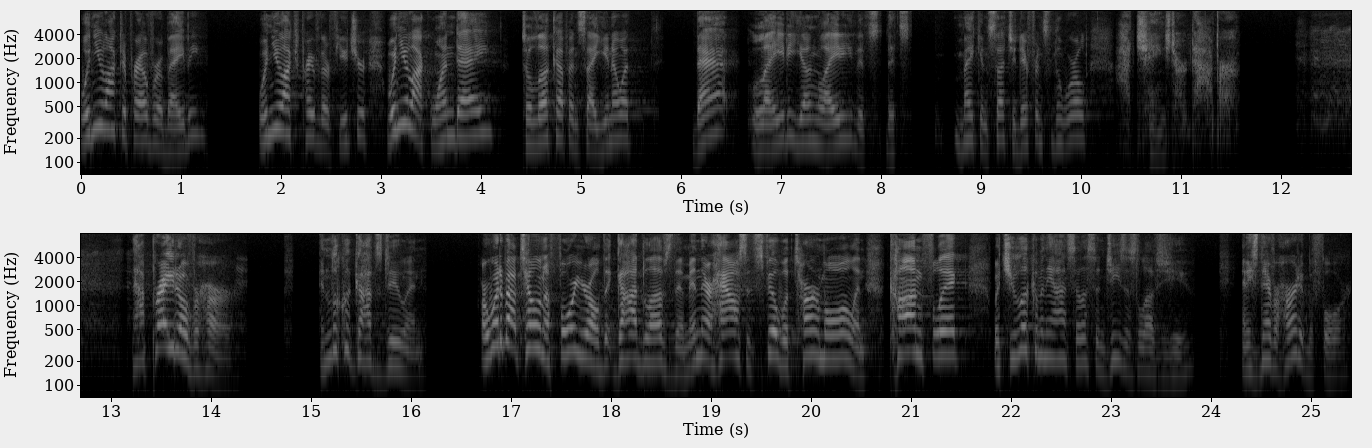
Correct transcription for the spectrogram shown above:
Wouldn't you like to pray over a baby? Wouldn't you like to pray for their future? Wouldn't you like one day to look up and say, you know what? That lady, young lady that's, that's making such a difference in the world, I changed her diaper. now I prayed over her. And look what God's doing. Or what about telling a four year old that God loves them? In their house, it's filled with turmoil and conflict, but you look them in the eye and say, Listen, Jesus loves you. And he's never heard it before.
